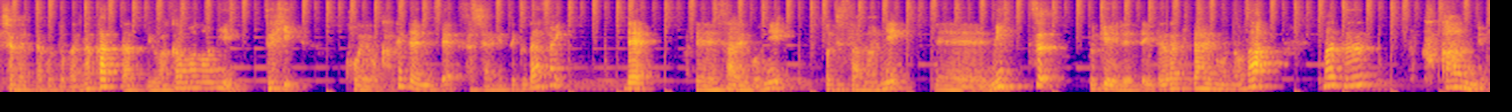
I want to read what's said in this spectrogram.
喋ったことがなかったっていう若者に、ぜひ声をかけてみて差し上げてください。で、えー、最後におじさまに、えー、3つ受け入れていただきたいものは、まず、俯瞰力。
